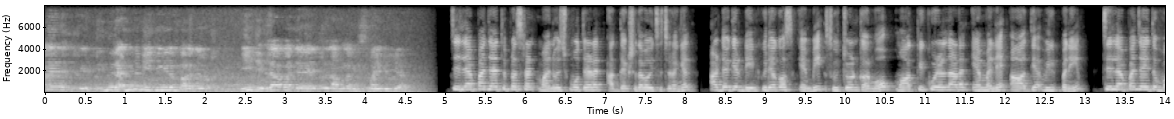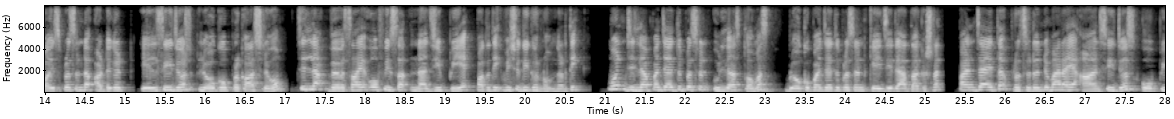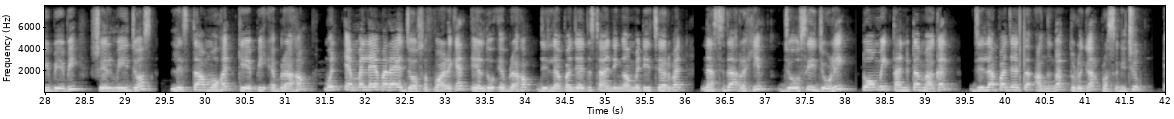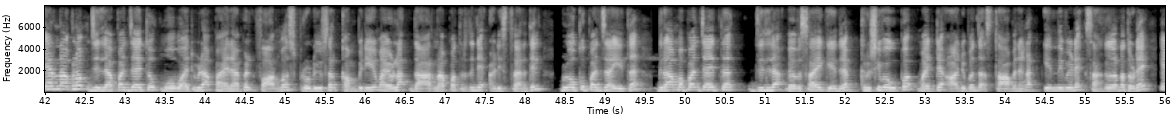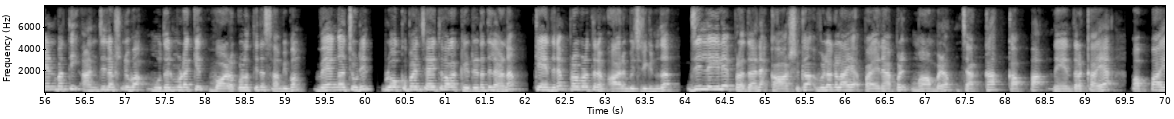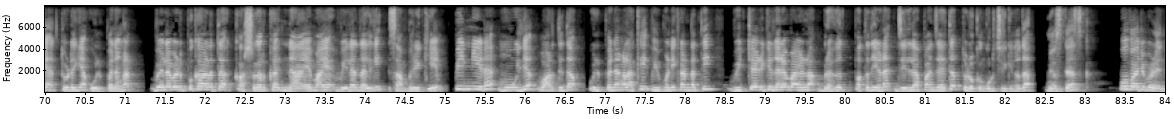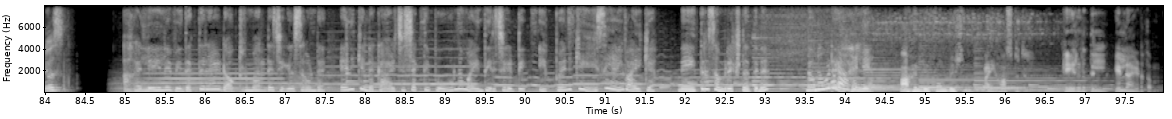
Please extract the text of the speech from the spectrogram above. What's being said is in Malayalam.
ഇന്ന് രണ്ട് മീറ്റിംഗിലും പറഞ്ഞു. ഈ ജില്ലാ പഞ്ചായത്ത് നമ്മളെ വിസ്മയിപ്പിക്കുകയാണ്. ജില്ലാ പഞ്ചായത്ത് പ്രസിഡന്റ് മനോജ് മൂത്തേടൻ അധ്യക്ഷത വഹിച്ച ചടങ്ങിൽ advocate Dean Kuriakose M P സുച്ചോൺ കർമ്മവും Mathew Kuzhalnadan M L A ആദ്യ വിൽപ്പനയും ജില്ലാ panchayat vice president advocate L C George logo പ്രകാശനവും ജില്ലാ വ്യവസായ ഓഫീസർ നജീബ് പി എ പദ്ധതി വിശദീകരണവും നടത്തി. മുൻ ജില്ലാ panchayat president Ullas Thomas block panchayat president K G Radhakrishnan panchayat പ്രസിഡന്റുമാരായ Ancy Jose O P Baby Shelmi Jose Lista Mohan K P Abraham മുൻ എം എൽ എമാരായ ജോസഫ് വാഴക്കൻ എൽദു എബ്രാഹിം ജില്ലാ panchayat standing committee chairman Naseeda Rahim Josy Jolly Tomy തന്നിട്ട മകൻ ജില്ലാ പഞ്ചായത്ത് അംഗങ്ങൾ തുടങ്ങിയവർ പ്രസംഗിച്ചു. എറണാകുളം ജില്ലാ panchayat Muvattupuzha pineapple farmers producer കമ്പനിയുമായുള്ള ധാരണാപത്രത്തിന്റെ അടിസ്ഥാനത്തിൽ ബ്ലോക്ക് പഞ്ചായത്ത് ഗ്രാമപഞ്ചായത്ത് ജില്ലാ വ്യവസായ കേന്ദ്രം കൃഷി വകുപ്പ് മറ്റ് അനുബന്ധ സ്ഥാപനങ്ങൾ എന്നിവയുടെ സഹകരണത്തോടെ എൺപത്തി അഞ്ച് ലക്ഷം രൂപ മുതൽ മുടക്കിൽ വാഴക്കുളത്തിന് സമീപം വേങ്ങച്ചൂടിൽ ബ്ലോക്ക് പഞ്ചായത്ത് വക കെട്ടിടത്തിലാണ് കേന്ദ്രം പ്രവർത്തനം ആരംഭിച്ചിരിക്കുന്നത്. ജില്ലയിലെ പ്രധാന കാർഷിക വിളകളായ പൈനാപ്പിൾ മാമ്പഴം ചക്ക കപ്പ നേന്ത്രക്കായ പപ്പായ തുടങ്ങിയ ഉൽപ്പന്നങ്ങൾ വിളവെടുപ്പ് കാലത്ത് കർഷകർക്ക് ന്യായമായ വില നൽകി സംഭരിക്കുകയും പിന്നീട് മൂല്യ വർദ്ധിത ഉൽപ്പന്നങ്ങളാക്കി വിപണി കണ്ടെത്തി വിറ്റഴിക്കുന്നതിനുമായുള്ള ബൃഹത് പദ്ധതിയാണ് ജില്ലാ പഞ്ചായത്ത് തുടക്കം കുറിച്ചിരിക്കുന്നത്. News desk Muvattupuzha news. അഹല്യയിലെ വിദഗ്ധരായ ഡോക്ടർമാരുടെ ചികിത്സ കൊണ്ട് എനിക്ക് എന്റെ കാഴ്ചശക്തി പൂർണമായും തിരിച്ചു കിട്ടി. ഇപ്പൊ എനിക്ക് ഈസിയായി വായിക്കാം. നേത്ര സംരക്ഷണത്തിന് നമ്മുടെ Ahalya. Ahalya foundation eye hospital കേരളത്തിൽ എല്ലായിടത്തും.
